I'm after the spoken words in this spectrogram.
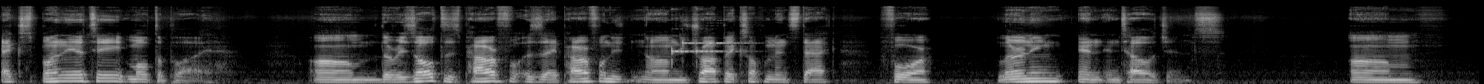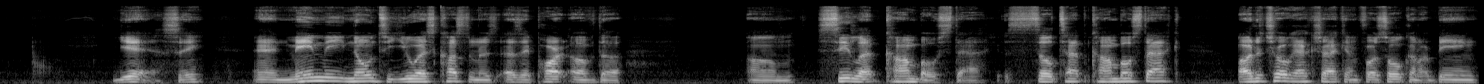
exponentially multiplied. Um, the result is powerful is a powerful um, nootropic supplement stack for learning and intelligence. Um, yeah, see, and mainly known to U.S. customers as a part of the um, CLEP combo stack, CILTEP combo stack. Artichoke extract and Forskolin are being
